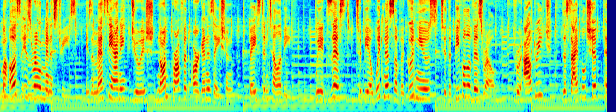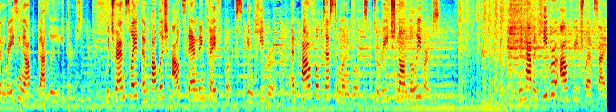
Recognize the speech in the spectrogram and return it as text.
Ma'oz Israel Ministries is a messianic Jewish nonprofit organization based in Tel Aviv. We exist to be a witness of the good news to the people of Israel through outreach, discipleship, and raising up godly leaders. We translate and publish outstanding faith books in Hebrew and powerful testimony books to reach non believers. We have a Hebrew outreach website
